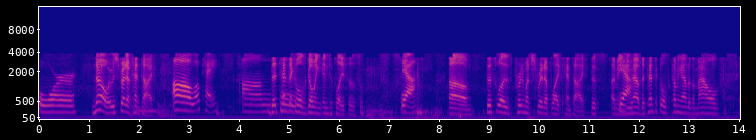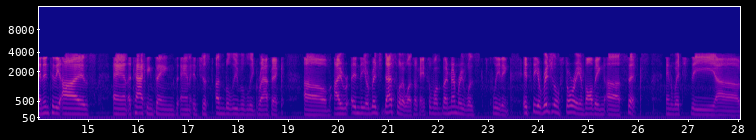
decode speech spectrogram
or? no, it was straight up hentai. Oh, okay. Um, The hmm. tentacles going into places. Yeah. Um, this was pretty much straight up like hentai. This, I mean, Yeah. you have the tentacles coming out of the mouths and into the eyes and attacking things, and it's just unbelievably graphic. Um, I in the original, that's what it was. Okay, so my memory was fleeting. It's the original story involving uh, Six, in which the uh,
